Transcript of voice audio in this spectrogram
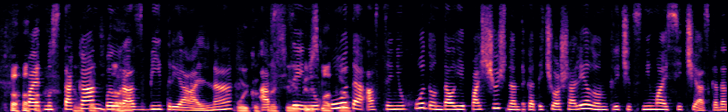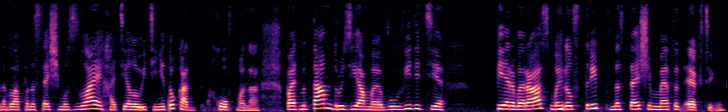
Поэтому стакан был ага. разбит реально. Ой, как а в сцене ухода, а в сцене ухода он дал ей пощечину, она такая, ты что, ошалела? И он кричит, снимай сейчас, когда она была по-настоящему злая и хотела уйти не только от Хоффмана. Поэтому там, друзья мои, вы увидите первый раз Мэрил Стрип в настоящем method acting.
